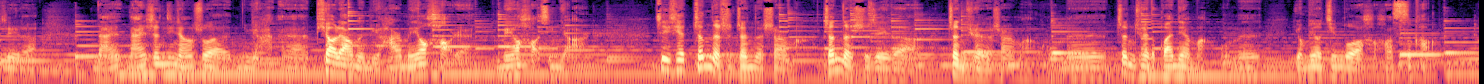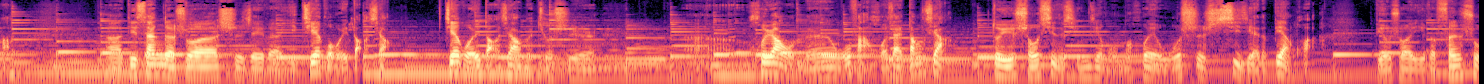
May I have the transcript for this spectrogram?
这个男男生经常说“女孩呃漂亮的女孩没有好人，没有好心眼儿”，这些真的是真的事儿吗？真的是这个？正确的事儿吗？我们正确的观念吗？我们有没有经过好好思考？好，呃，第三个说是这个以结果为导向，结果为导向呢，就是呃，会让我们无法活在当下。对于熟悉的情景，我们会无视细节的变化。比如说一个分数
